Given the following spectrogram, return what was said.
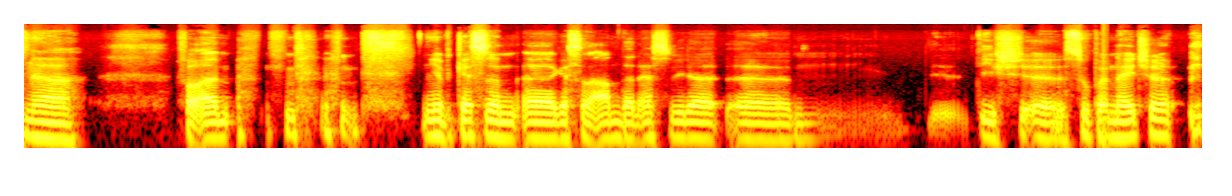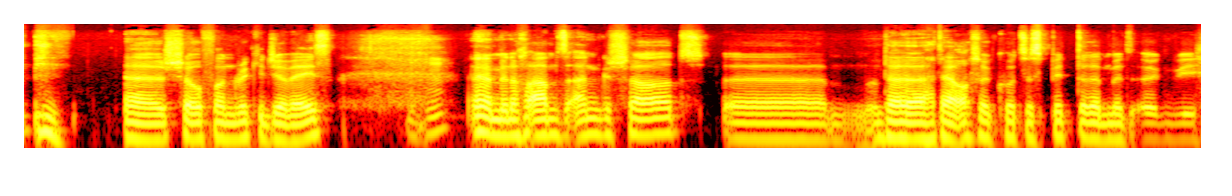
Ja, vor allem, ich habe gestern, äh, gestern Abend dann erst wieder ähm, die äh, Supernature äh, Show von Ricky Gervais mhm. äh, mir noch abends angeschaut. Ähm, und da hat er auch so ein kurzes Bit drin mit irgendwie,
